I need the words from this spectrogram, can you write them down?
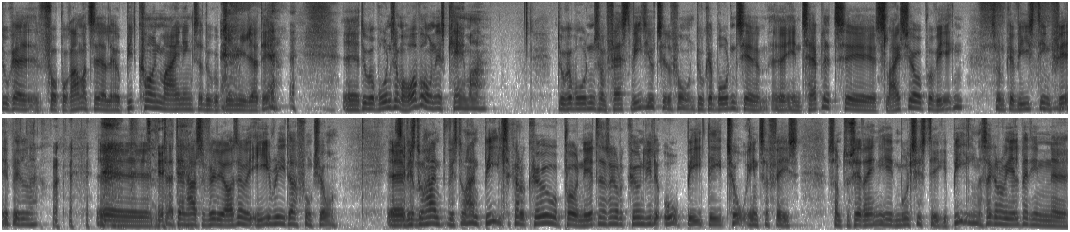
du kan få programmer til at lave bitcoin mining, så du kan blive milliardær. Du kan bruge den som overvågningskamera. Du kan bruge den som fast videotelefon. Du kan bruge den til øh, en tablet til slideshow på væggen, du kan vise dine feriebilleder. øh, den har selvfølgelig også e-reader-funktion. Øh, hvis, du har en, hvis du har en bil, så kan du købe på nettet, så kan du købe en lille OBD2-interface, som du sætter ind i et multistik i bilen, og så kan du ved hjælp af din øh,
